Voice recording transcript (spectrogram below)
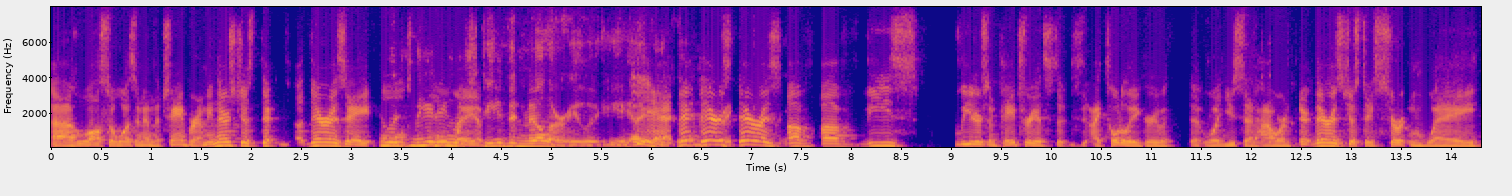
uh, who also wasn't in the chamber. I mean, there's just there, there is a He was old meeting way with of Stephen Miller. He, he yeah there, there's there is of of these leaders and patriots i totally agree with uh, what you said howard there, there is just a certain way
